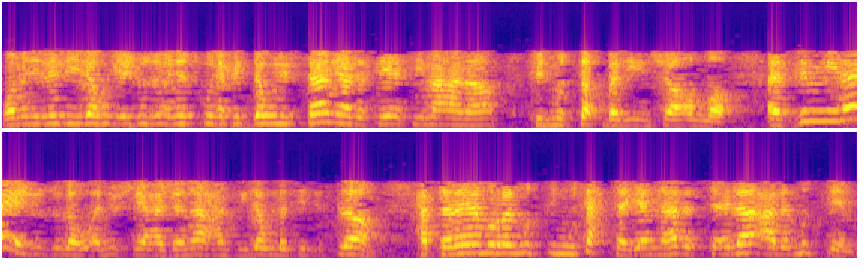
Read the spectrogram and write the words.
ومن الذي له يجوز أن يسكن في الدور الثاني هذا سيأتي معنا في المستقبل إن شاء الله. الذم لا يجوز له أن يشرع جناحا في دولة الإسلام حتى لا يمر المسلم تحته لأن هذا استعلاء على المسلم.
